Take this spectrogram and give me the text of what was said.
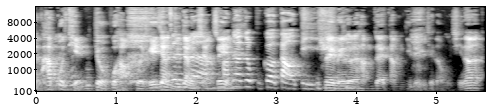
的，它不甜就不好喝，可以这样就这样讲。所以好像就不够到地，所以没错，他们在当地的一些东西。那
